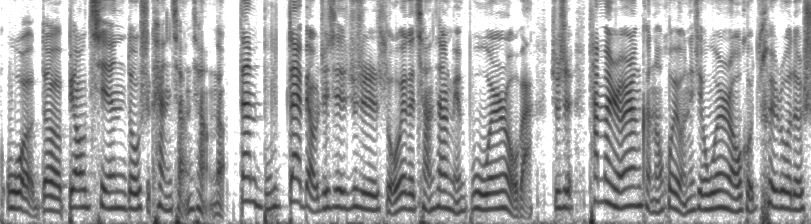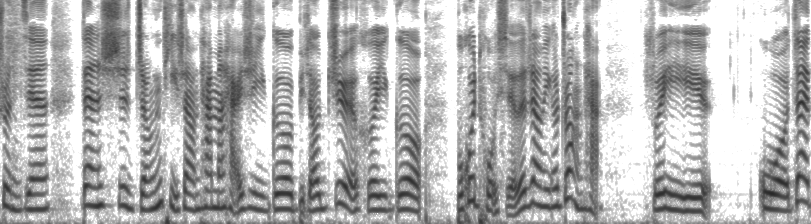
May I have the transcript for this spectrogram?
我的标签都是看强强的，但不代表这些就是所谓的强强里面不温柔吧，就是他们仍然可能会有那些温柔和脆弱的瞬间，但是整体上他们还是一个比较倔和一个不会妥协的这样的一个状态。所以我在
